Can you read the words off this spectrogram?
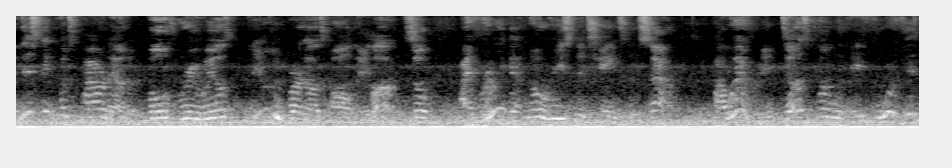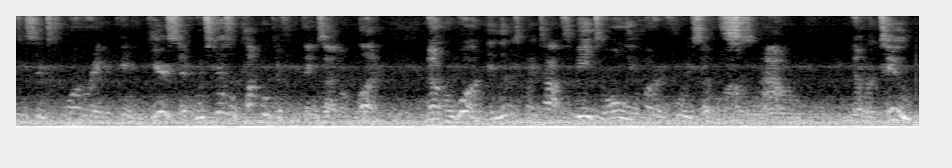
And this thing puts power down to both rear wheels, and it really burnouts all day long. So I've really got no reason to change this out. However, it does come with a 456 to 1 ring and pinion gear does a couple different things I don't like. Number one, it limits my top speed to only 147 miles an hour. Number two,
